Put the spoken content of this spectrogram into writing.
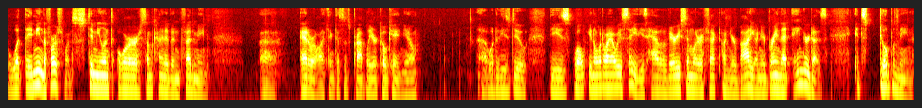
what they mean. The first one stimulant or some kind of amphetamine. Uh, Adderall, I think this is probably, or cocaine, you know. Uh, what do these do? These, well, you know, what do I always say? These have a very similar effect on your body, on your brain that anger does it's dopamine,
